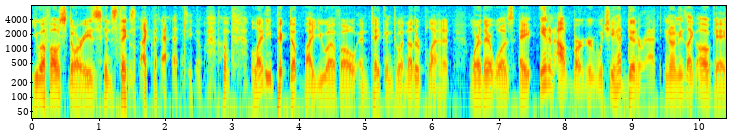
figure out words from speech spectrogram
UFO stories and things like that. You know, um, lady picked up by UFO and taken to another planet where there was a In-N-Out burger, which she had dinner at. You know what I mean? It's like, okay,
